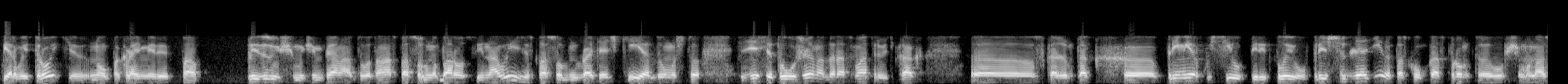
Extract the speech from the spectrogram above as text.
первой тройки, ну, по крайней мере, по предыдущему чемпионату. Вот она способна бороться и на выезде, способна брать очки. Я думаю, что здесь это уже надо рассматривать как э, скажем так, э, примерку сил перед плей-офф. Прежде всего для Дина, поскольку «Газпром»-то, в общем, у нас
